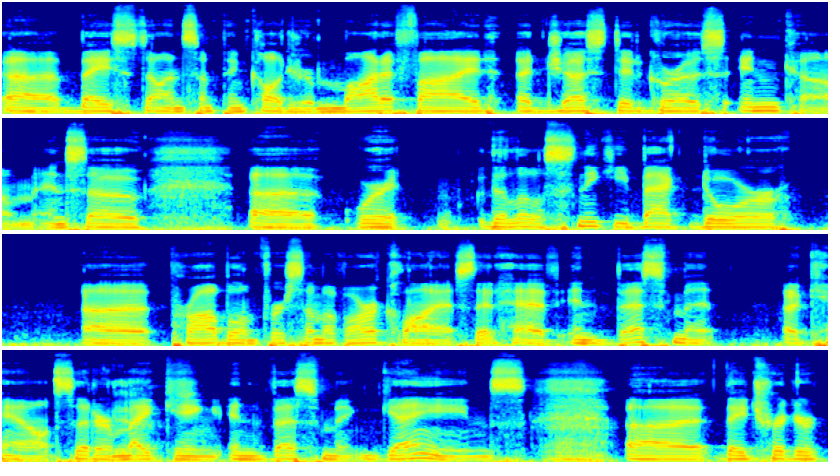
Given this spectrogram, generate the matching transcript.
uh, based on something called your modified adjusted gross income. And so uh, we're at the little sneaky backdoor uh, problem for some of our clients that have investment accounts that are yes. making investment gains, uh, they trigger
